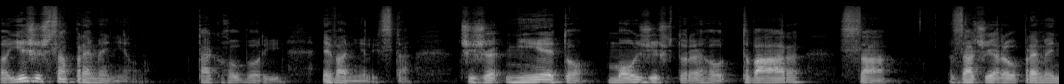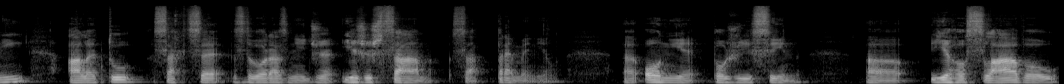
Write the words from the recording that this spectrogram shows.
Ježiš sa premenil, tak hovorí evangelista. Čiže nie je to Mojžiš, ktorého tvár sa zažiarov premení, ale tu sa chce zdôrazniť, že Ježiš sám sa premenil. On je Boží syn. Jeho slávou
